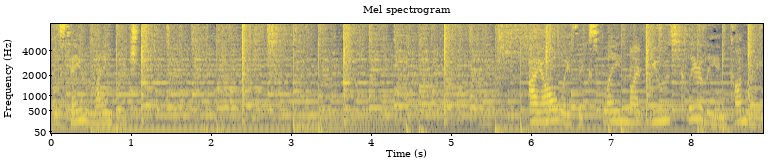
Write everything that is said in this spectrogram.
the same language. I always explain my views clearly and calmly.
